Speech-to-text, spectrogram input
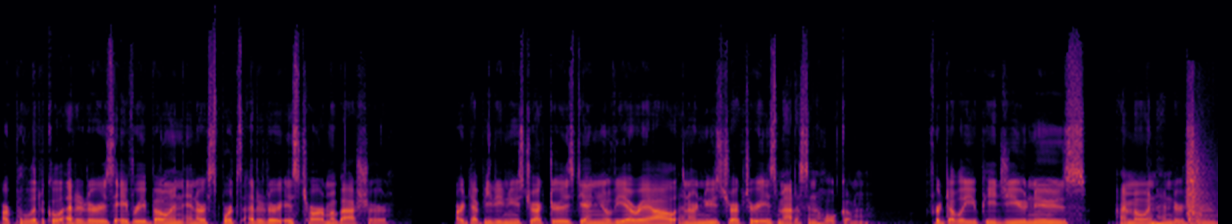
Our political editor is Avery Bowen, and our sports editor is Tara Mabasher. Our deputy news director is Daniel Villarreal, and our news director is Madison Holcomb. For WPGU News, I'm Owen Henderson.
